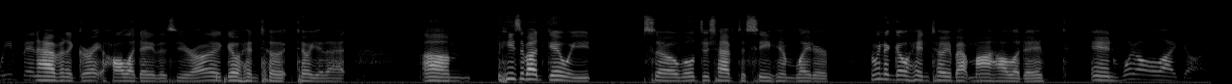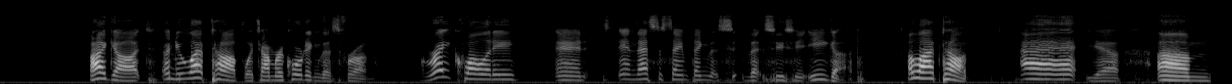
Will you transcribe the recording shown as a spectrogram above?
we've been having a great holiday this year. I'll go ahead and tell tell you that. Um, he's about to go eat, so we'll just have to see him later. I'm gonna go ahead and tell you about my holiday and what all I got. I got a new laptop, which I'm recording this from. Great quality, and and that's the same thing that C- that CCE got. A laptop. Uh, yeah. Um,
